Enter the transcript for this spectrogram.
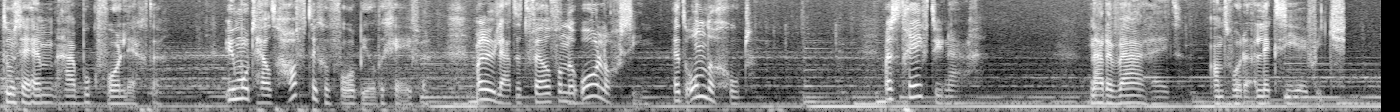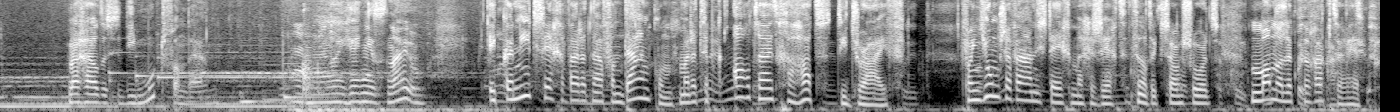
toen zij hem haar boek voorlegde. U moet heldhaftige voorbeelden geven, maar u laat het vuil van de oorlog zien, het ondergoed. Waar streeft u naar? Naar de waarheid, antwoordde Alexievich. Waar haalden ze die moed vandaan? Я не знаю. Ik kan niet zeggen waar het nou vandaan komt, maar dat heb ik altijd gehad, die drive. Van jongs af aan is tegen me gezegd dat ik zo'n soort mannelijk karakter heb.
